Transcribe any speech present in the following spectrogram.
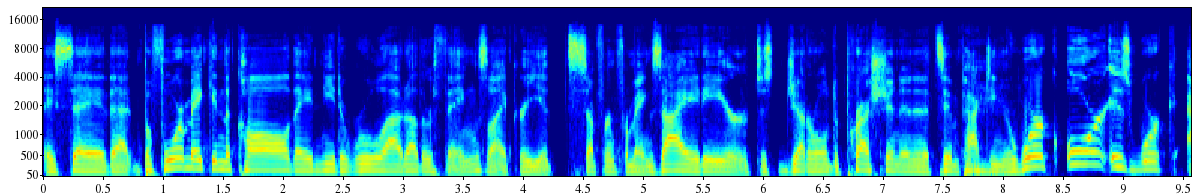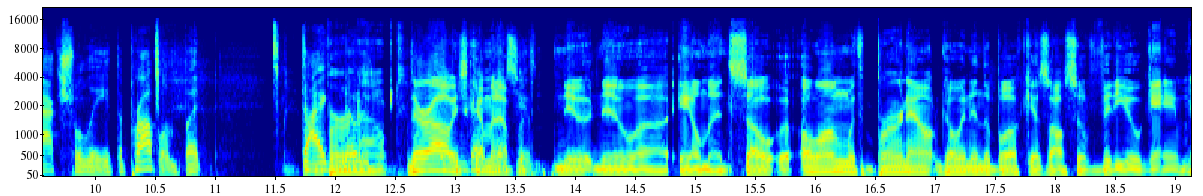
They say that before making the call, they need to rule out other things like are you suffering from anxiety or just general depression and it's impacting your work, or is work actually the problem? But diagnose Burnout. They're always coming up diagnose with new new uh, ailments. So, uh, along with burnout, going in the book is also video game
